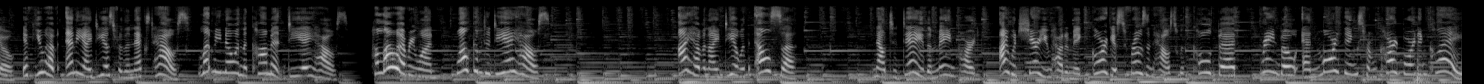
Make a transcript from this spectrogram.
Video. If you have any ideas for the next house, let me know in the comment DA house. Hello everyone, welcome to DA house. I have an idea with Elsa. Now today, the main part, I would share you how to make gorgeous frozen house with cold bed, rainbow, and more things from cardboard and clay.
